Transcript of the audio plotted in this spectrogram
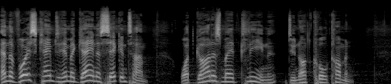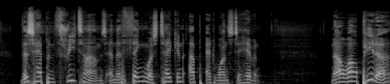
And the voice came to him again a second time What God has made clean, do not call common. This happened three times, and the thing was taken up at once to heaven. Now, while Peter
